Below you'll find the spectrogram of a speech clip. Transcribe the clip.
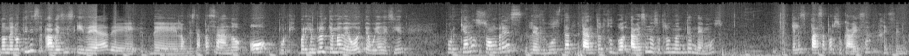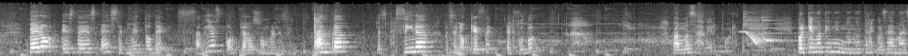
donde no tienes a veces idea de, de lo que está pasando o, porque, por ejemplo, el tema de hoy te voy a decir, ¿por qué a los hombres les gusta tanto el fútbol? A veces nosotros no entendemos qué les pasa por su cabeza. Pero este es el segmento de ¿sabías por qué a los hombres les encanta, les fascina, les enloquece el fútbol? Vamos a ver por qué. Porque no tienen otra cosa más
